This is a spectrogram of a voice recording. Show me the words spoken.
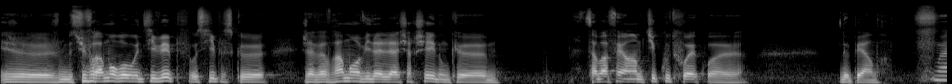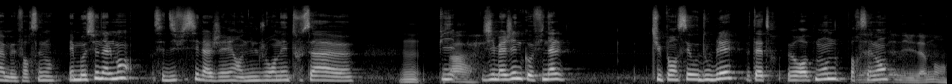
je, je me suis vraiment remotivé aussi parce que j'avais vraiment envie d'aller la chercher. Donc euh, ça m'a fait un petit coup de fouet, quoi, de perdre. Ouais, mais forcément. Émotionnellement, c'est difficile à gérer en une journée, tout ça. Mm. Puis Ah, j'imagine qu'au final, tu pensais au doublé, peut-être Europe-Monde, forcément. Bien, bien évidemment.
